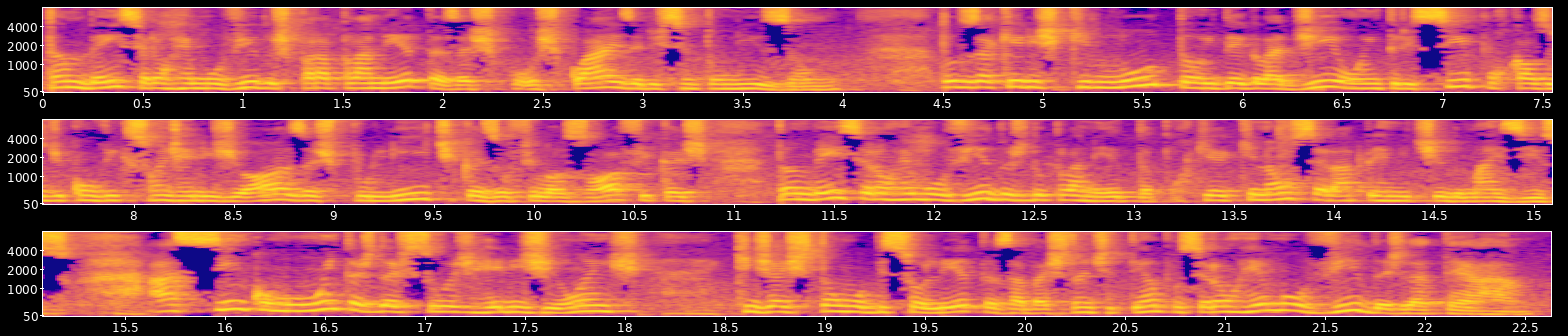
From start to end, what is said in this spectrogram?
também serão removidos para planetas os quais eles sintonizam. Todos aqueles que lutam e degladiam entre si por causa de convicções religiosas, políticas ou filosóficas também serão removidos do planeta, porque aqui não será permitido mais isso. Assim como muitas das suas religiões que já estão obsoletas há bastante tempo serão removidas da Terra.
